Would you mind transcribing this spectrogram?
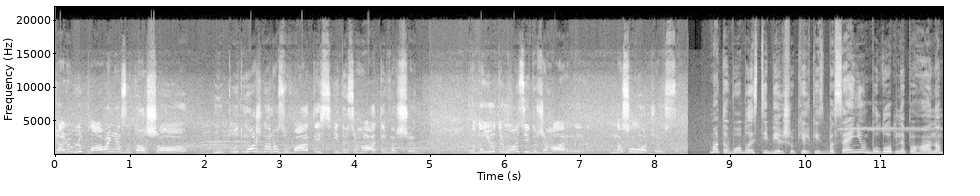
Я люблю плавання за те, що ну, тут можна розвиватись і досягати вершин. Продають емоції дуже гарні, насолоджуюся. Мати в області більшу кількість басейнів було б непогано.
